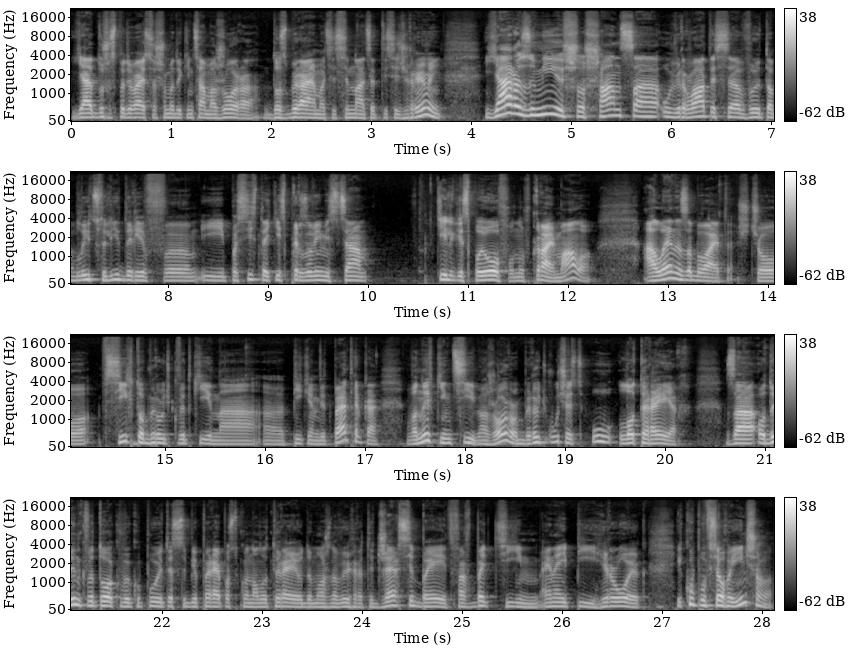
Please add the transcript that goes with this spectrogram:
Я дуже сподіваюся, що ми до кінця мажора дозбираємо ці 17 тисяч гривень. Я розумію, що шанса увірватися в таблицю лідерів е, і посісти якісь призові місця тільки з плей-оффу, ну вкрай мало. Але не забувайте, що всі, хто беруть квитки на е, пікем від Петрика, вони в кінці мажору беруть участь у лотереях. За один квиток ви купуєте собі перепустку на лотерею, де можна виграти Jersey Bait, Favbet Team, NIP, Heroic і купу всього іншого.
